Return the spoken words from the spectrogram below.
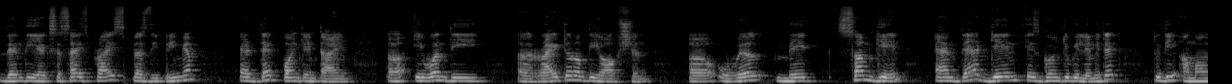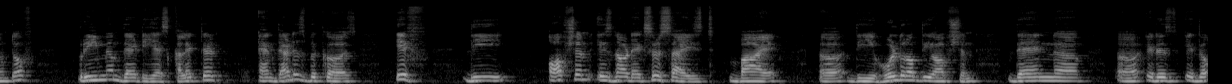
than the exercise price plus the premium, at that point in time, uh, even the uh, writer of the option uh, will make some gain and that gain is going to be limited to the amount of premium that he has collected. And that is because if the option is not exercised by uh, the holder of the option then uh, uh, it is it, the,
